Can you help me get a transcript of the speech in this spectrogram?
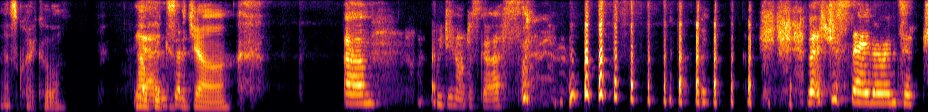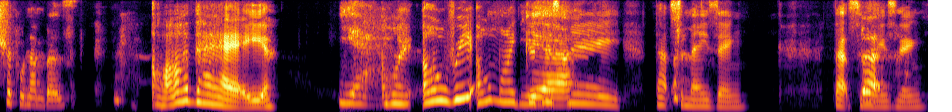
that's quite cool. How yeah, big's the jar? um, we do not discuss. Let's just say they're into triple numbers. Are they? Yeah. Oh, my, oh, re- oh my goodness Yeah. me. That's amazing. That's But amazing.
